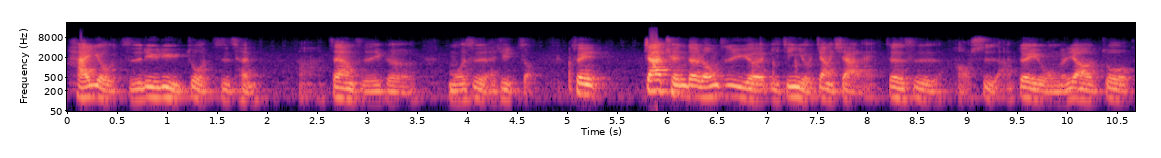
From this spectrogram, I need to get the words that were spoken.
还有殖利率做支撑啊，这样子一个模式来去走，所以加权的融资余额已经有降下来，这是好事啊，对于我们要做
